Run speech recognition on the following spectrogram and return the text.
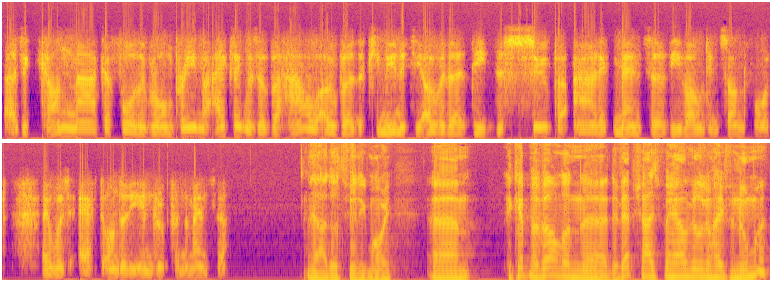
als ik kan maken voor de Grand Prix. Maar eigenlijk was het verhaal over de community, over de, die, de super aardig mensen die woont in Zandvoort. Het was echt onder de indruk van de mensen. Ja, dat vind ik mooi. Um, ik heb nog wel een, uh, de website van jou wil ik nog even noemen.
